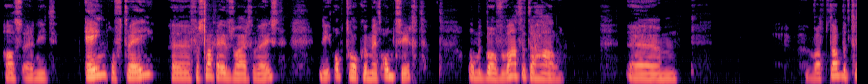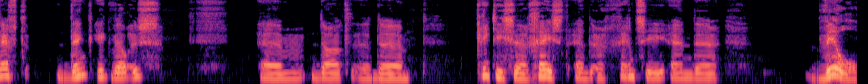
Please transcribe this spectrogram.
Als er niet één of twee verslaggevers waren geweest die optrokken met omzicht om het boven water te halen. Um, wat dat betreft denk ik wel eens um, dat eh, de kritische geest en de urgentie en de wil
